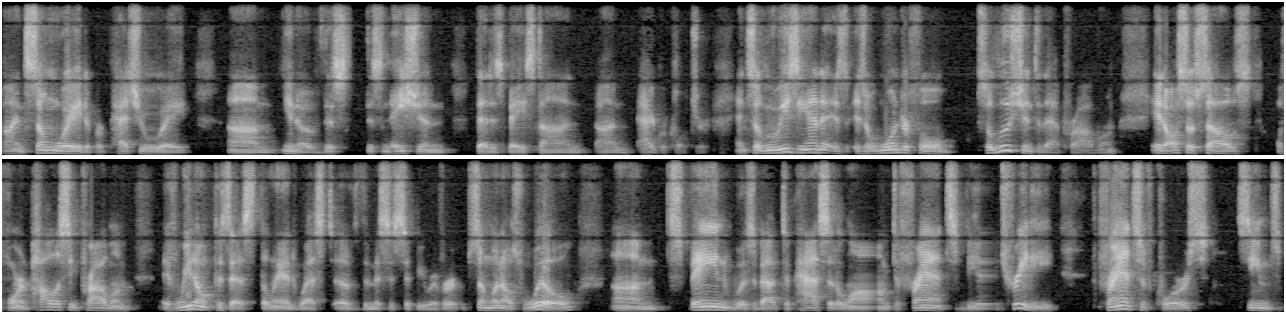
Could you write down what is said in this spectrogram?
find some way to perpetuate, um, you know, this this nation that is based on on agriculture. And so Louisiana is is a wonderful solution to that problem. It also solves a foreign policy problem. If we don't possess the land west of the Mississippi River, someone else will. Um, Spain was about to pass it along to France via treaty. France, of course, seemed,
